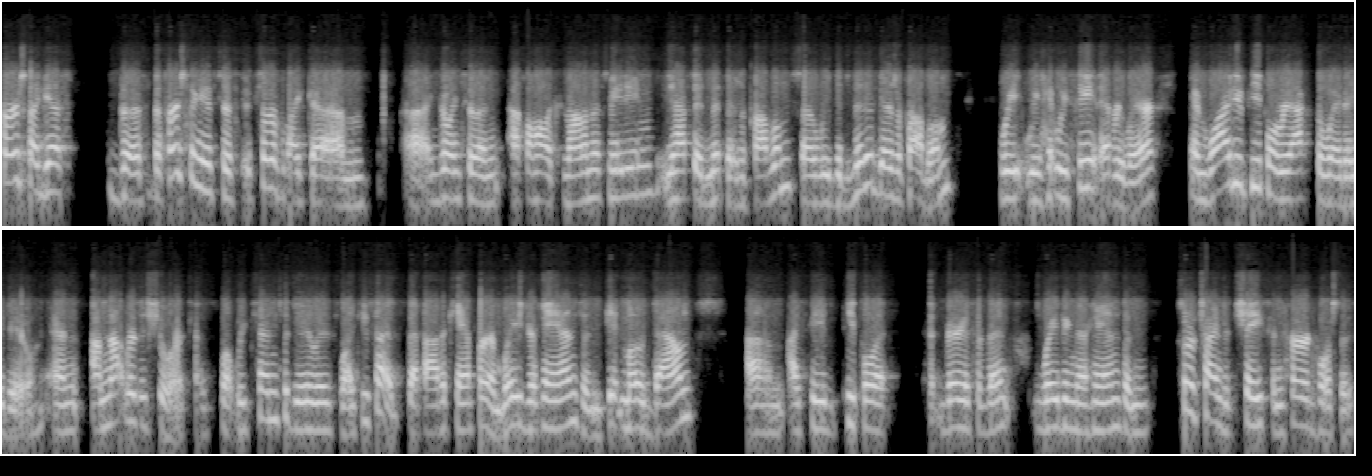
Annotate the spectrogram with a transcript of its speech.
first, I guess the the first thing is just it's sort of like um, uh, going to an Alcoholics Anonymous meeting, you have to admit there's a problem. So we've admitted there's a problem. We, we, we see it everywhere. And why do people react the way they do? And I'm not really sure because what we tend to do is, like you said, step out of camper and wave your hands and get mowed down. Um, I see people at, at various events waving their hands and sort of trying to chase and herd horses.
